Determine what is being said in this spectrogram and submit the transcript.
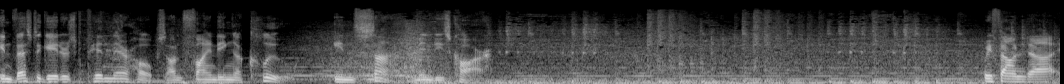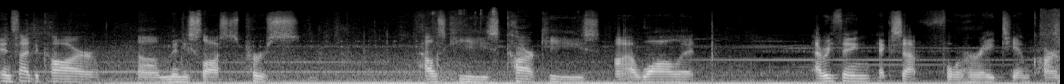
investigators pin their hopes on finding a clue inside Mindy's car. We found uh, inside the car um, Mindy Schloss's purse, house keys, car keys, a wallet, everything except for her ATM card.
